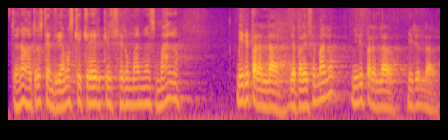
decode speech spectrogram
entonces nosotros tendríamos que creer que el ser humano es malo. Mire para el lado. ¿Le parece malo? Mire para el lado. Mire al lado.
